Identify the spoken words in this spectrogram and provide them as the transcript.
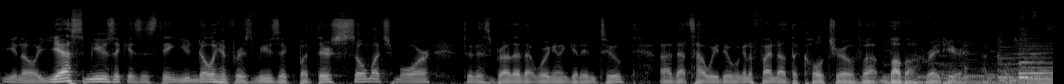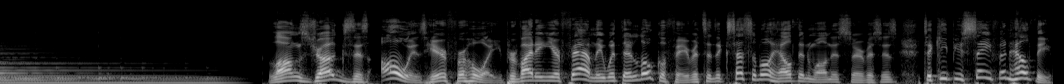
you know, yes, music is his thing. You know him for his music, but there's so much more to this brother that we're going to get into. Uh, that's how we do. We're going to find out the culture of uh, Bubba right here on Culturised. Long's Drugs is always here for Hawaii, providing your family with their local favorites and accessible health and wellness services to keep you safe and healthy.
